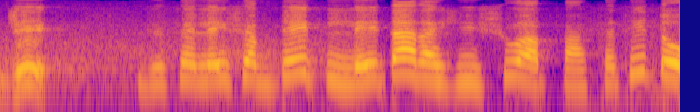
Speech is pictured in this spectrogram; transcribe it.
જી. જી શૈલેષ અપડેટ લેતા રહીશું આપ પાસેથી તો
